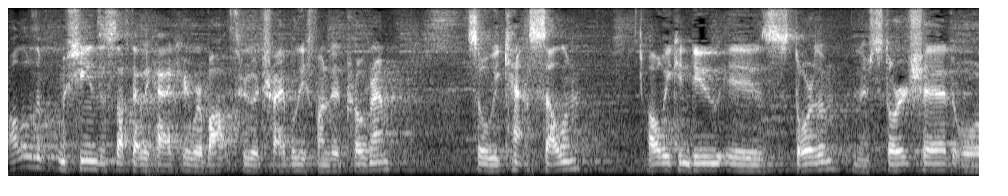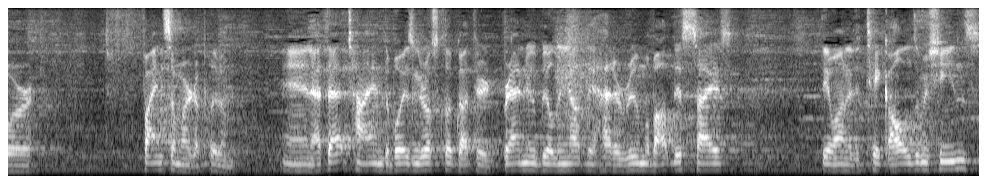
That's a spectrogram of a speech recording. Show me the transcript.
All of the machines and stuff that we had here were bought through a tribally funded program, so we can't sell them. All we can do is store them in a storage shed or find somewhere to put them. And at that time, the Boys and Girls Club got their brand new building up. They had a room about this size. They wanted to take all of the machines,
